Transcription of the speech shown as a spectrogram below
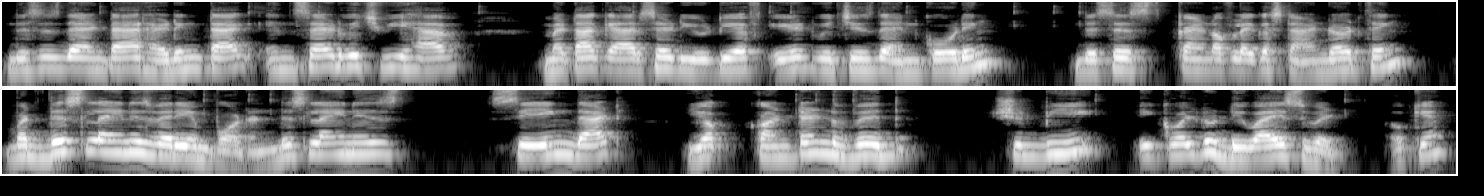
This is the entire heading tag inside which we have meta charset UTF-8 which is the encoding this is kind of like a standard thing. But this line is very important. This line is saying that your content width should be equal to device width. Okay.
